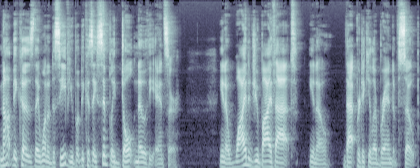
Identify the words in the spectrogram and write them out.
not because they want to deceive you, but because they simply don't know the answer. You know, why did you buy that? You know, that particular brand of soap.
